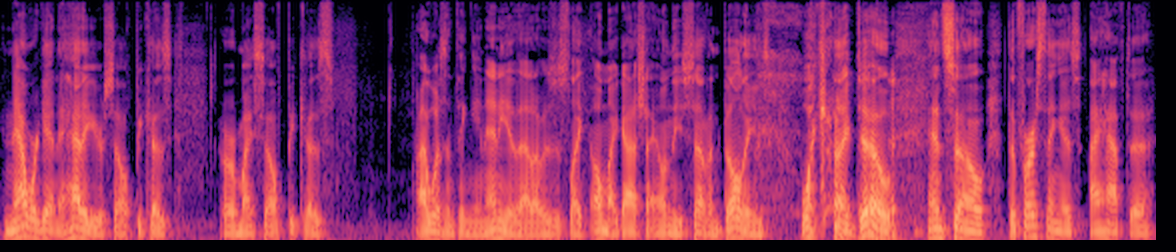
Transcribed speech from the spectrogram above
and now we're getting ahead of yourself because, or myself because I wasn't thinking any of that. I was just like, oh my gosh, I own these seven buildings. What can I do? and so the first thing is I have to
